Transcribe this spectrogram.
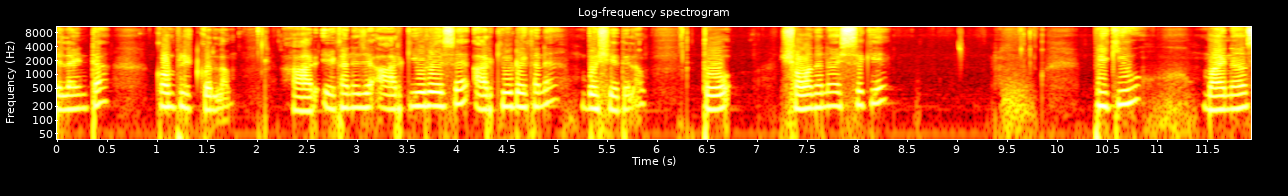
এ লাইনটা কমপ্লিট করলাম। আর এখানে যে আর কিউ রয়েছে, আর কিউটা এখানে বসিয়ে দিলাম। তো সমাধানে আসছে কি? পি কিউ মাইনাস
